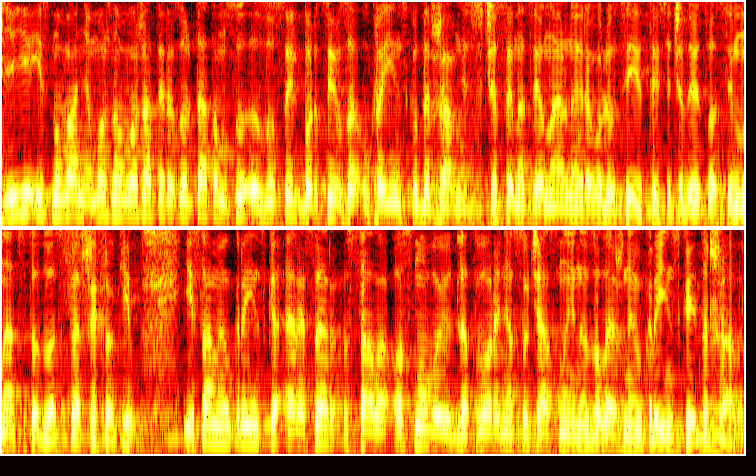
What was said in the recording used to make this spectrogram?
її існування можна вважати результатом зусиль борців за українську державність в часи національної революції 1917-21 років. І саме Українська РСР стала основою для творення сучасної незалежної української держави.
